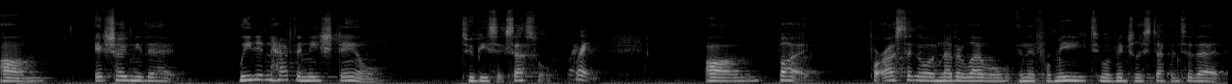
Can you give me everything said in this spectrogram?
um, it showed me that we didn't have to niche down to be successful. Right. Um, but for us to go another level, and then for me to eventually step into that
